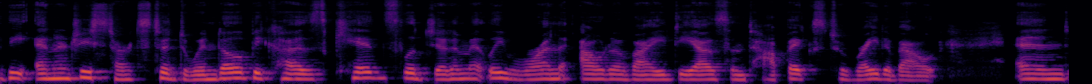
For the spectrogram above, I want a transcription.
the energy starts to dwindle because kids legitimately run out of ideas and topics to write about. And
